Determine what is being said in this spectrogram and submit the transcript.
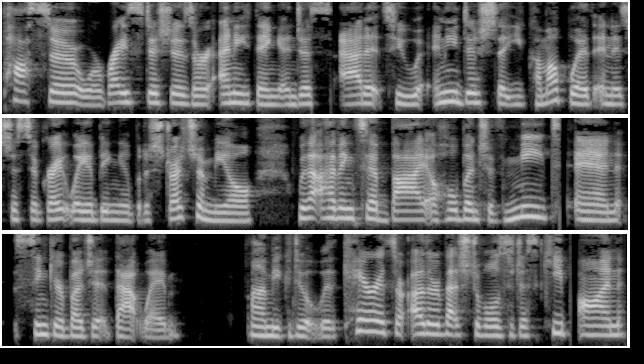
pasta or rice dishes or anything and just add it to any dish that you come up with. And it's just a great way of being able to stretch a meal without having to buy a whole bunch of meat and sink your budget that way. Um, you can do it with carrots or other vegetables to just keep on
